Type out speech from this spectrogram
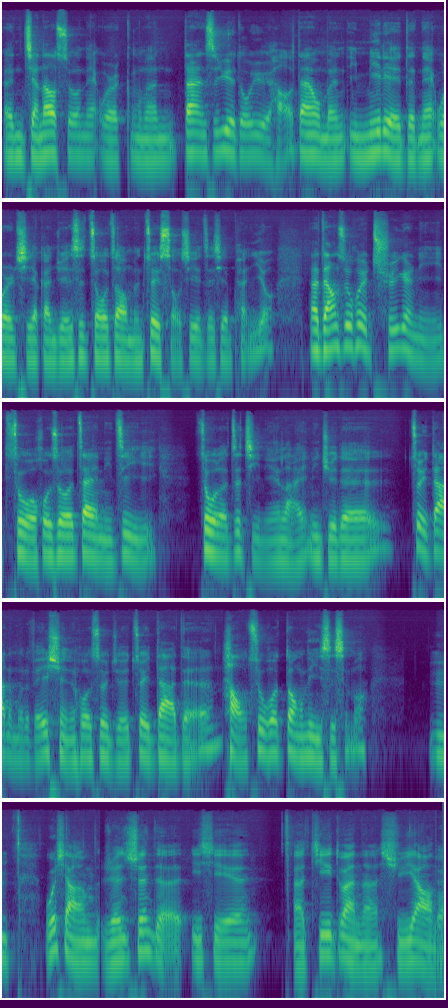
嗯，讲到说 network，我们当然是越多越好，但我们 immediate network 其实感觉是周遭我们最熟悉的这些朋友。那当初会 trigger 你做，或者说在你自己做了这几年来，你觉得最大的 motivation，或者说你觉得最大的好处或动力是什么？嗯我想人生的一些呃阶段呢，需要呢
